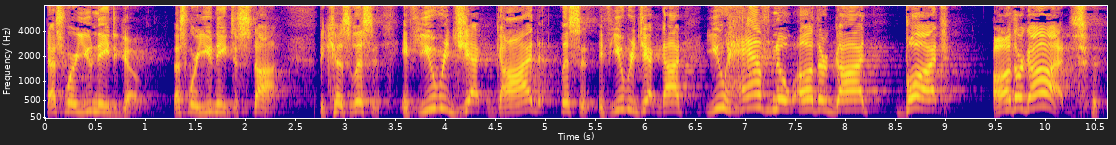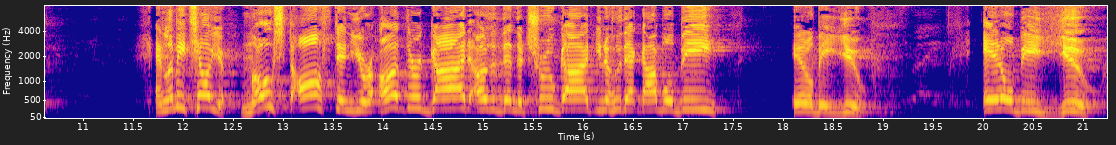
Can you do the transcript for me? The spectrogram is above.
That's where you need to go. That's where you need to stop. Because listen, if you reject God, listen, if you reject God, you have no other God but other gods. And let me tell you, most often your other God, other than the true God, you know who that God will be? It'll be you. It'll be you.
